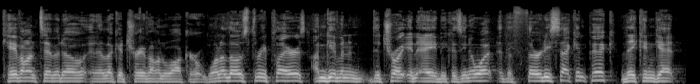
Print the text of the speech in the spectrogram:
Kayvon Thibodeaux, and I look at Travon Walker. One of those three players, I'm giving Detroit an A because you know what? At the 32nd pick, they can get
